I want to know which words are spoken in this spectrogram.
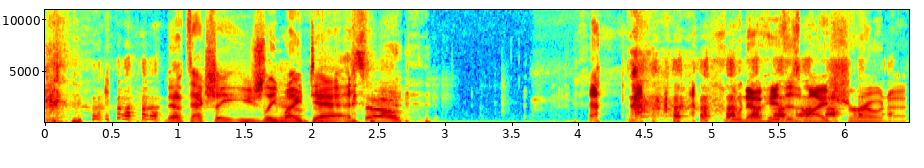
second. no, it's actually usually my dad. So Well, no, his is my Sharona.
